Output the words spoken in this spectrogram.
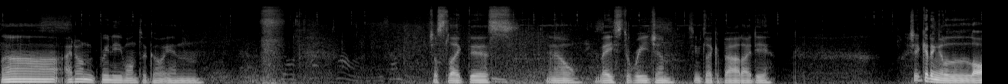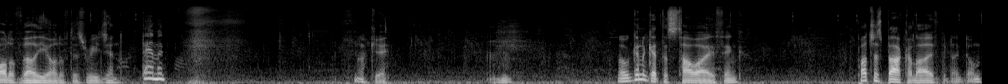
Uh, I don't really want to go in just like this, you know, waste the regen. Seems like a bad idea. Actually getting a lot of value out of this regen. Damn it. okay. Mm -hmm. Well, we're gonna get this tower, I think. Pudge is back alive, but I don't...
